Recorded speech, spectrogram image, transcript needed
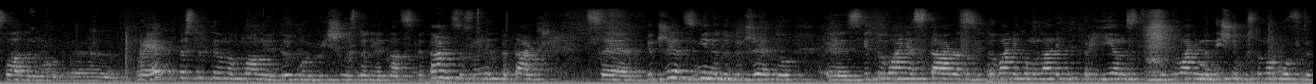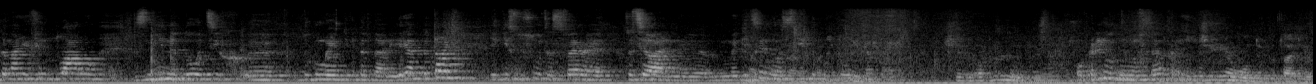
складено е, проєкт перспективного плану, до якого війшли 119 питань. З основних питань це бюджет, зміни до бюджету, е, звітування старост, звітування комунальних підприємств, звітування медичних установ по виконанню фінплану, зміни до цих е, документів і так далі. І ряд питань, які стосуються сфери соціальної, медицини, освіти, культури і так далі. Чи оприлюднили? Оприлюднено все Чи є у депутатів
